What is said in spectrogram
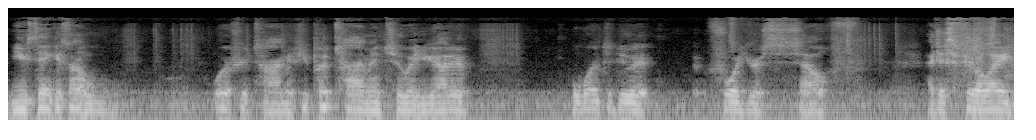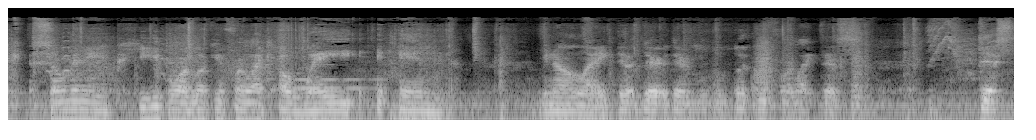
you think it's not worth your time, if you put time into it, you gotta want to do it for yourself I just feel like so many people are looking for like a way in. You know, like they're they're they're looking for like this this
